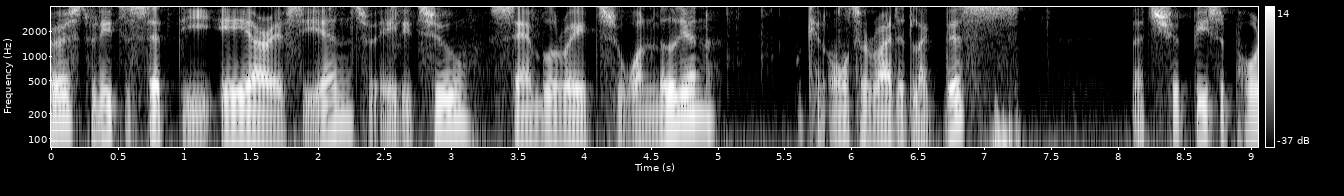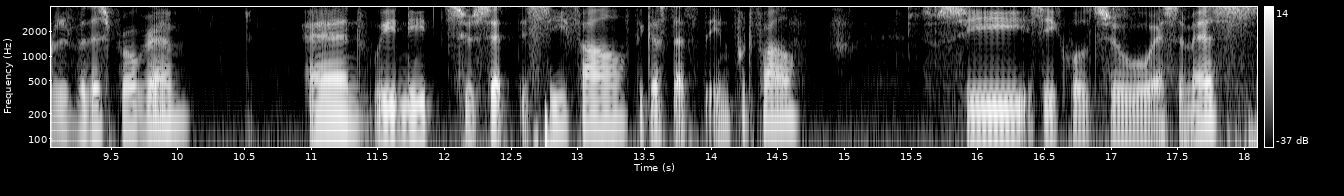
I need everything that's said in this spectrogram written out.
First we need to set the ARFCN to 82, sample rate to 1 million. We can also write it like this. That should be supported with this program. And we need to set the C file because that's the input file. So C is equal to SMS.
